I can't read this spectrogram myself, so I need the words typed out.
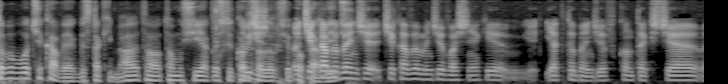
To by było ciekawe, jakby z takim, ale to, to musi jakoś ten No widzisz, kontroler się no poprawić. ciekawe będzie, ciekawe będzie właśnie, jakie, jak to będzie w kontekście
